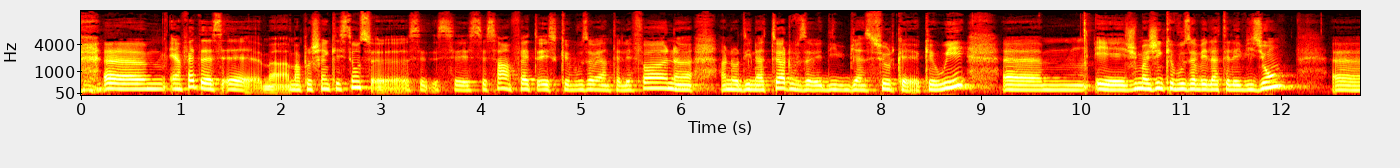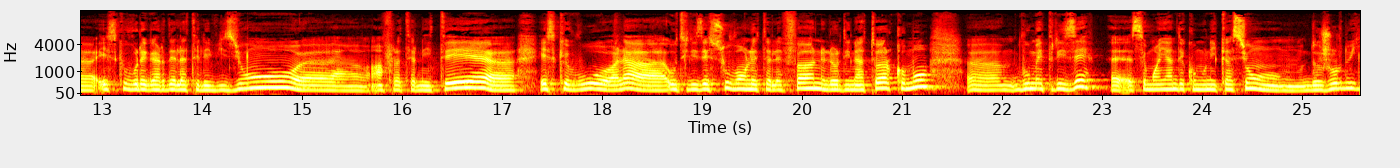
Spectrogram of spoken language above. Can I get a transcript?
euh, et en fait, ma, prochaine question, c'est ça, en fait. Est-ce que vous avez un téléphone, un ordinateur? Vous avez dit bien sûr que, que oui. et j'imagine que vous avez la télévision. Euh, est-ce que vous regardez la télévision euh, en fraternité? Euh, Est-ce que vous voilà, utilisez souvent le téléphone, l'ordinateur? Comment vous maîtrisez ces moyens de communication d'aujourd'hui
